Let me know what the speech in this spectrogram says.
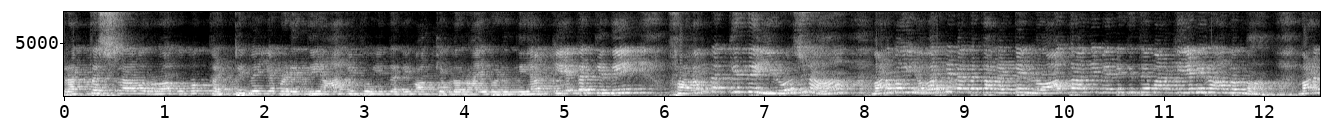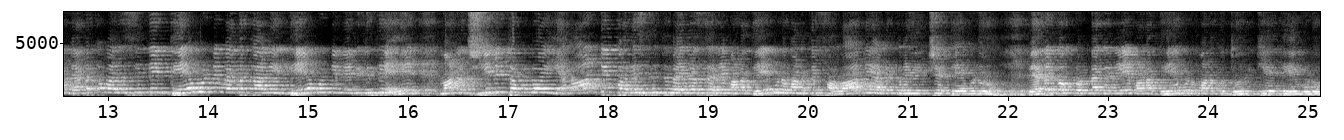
రక్తస్రావ రోగము కట్టివేయబడింది ఆగిపోయిందని వాక్యంలో రాయబడింది. ఆమెకి ఏం దక్కింది? ఫలం దక్కింది. ఈ రోజున మనము ఎవరిని వెతకాలంటే లోకాన్ని వెతికితే మనకి ఏమి రాదమ్మా. మనం వెతకవలసింది దేవుణ్ణి వెతకాలి. దేవుణ్ణి వెతికితే మన జీవితంలో ఎలాంటి పరిస్థితులైనా సరే మన దేవుడు మనకి ఫలాన్ని అనుగ్రహించే దేవుడు. వెతకకుండగానే మన దేవుడు మనకు దొరికే దేవుడు.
